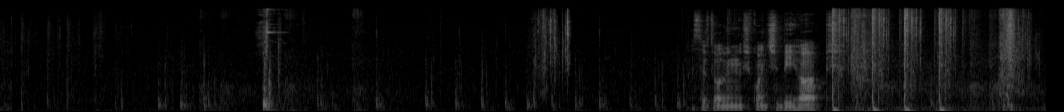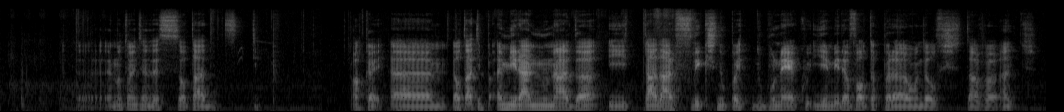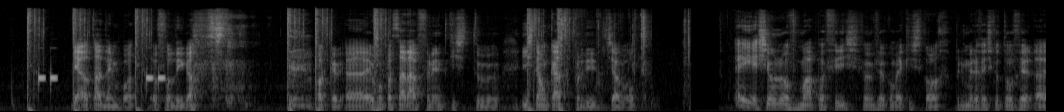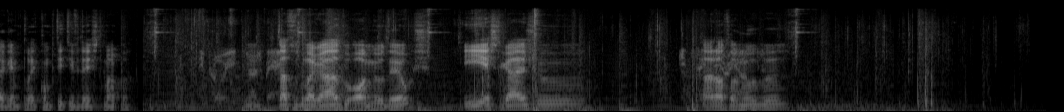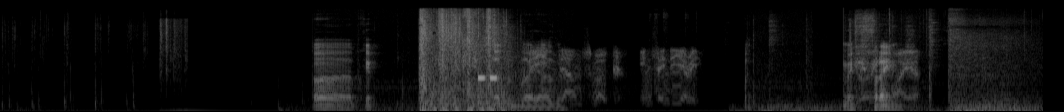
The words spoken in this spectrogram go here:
Acertou ali uns quantos B-hops. Uh, eu não estou a entender se ele está tipo. Ok. Uh, ele está tipo a mirar no nada e está a dar flicks no peito do boneco e a mira volta para onde ele estava antes. Yeah, ele está de aimbot. Eu vou ligar. ok, uh, eu vou passar à frente que isto, isto é um caso perdido. Já volto. Ei, achei um novo mapa fixe, vamos ver como é que isto corre. Primeira vez que eu estou a ver a gameplay competitiva deste mapa. Está tudo lagado, oh meu Deus. E este gajo... Está alto noob. Ah, porque... Está tudo lagado. Meus frames.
